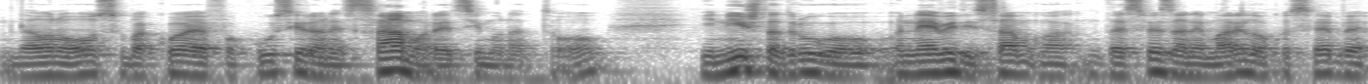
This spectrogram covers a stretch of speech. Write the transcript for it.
Da ono osoba koja je fokusirana samo recimo na to i ništa drugo ne vidi samo, da je sve zanemarilo oko sebe,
